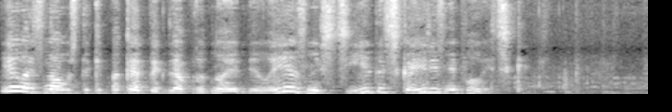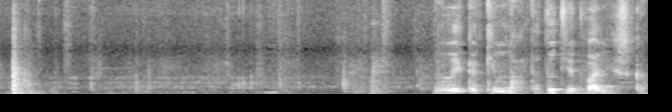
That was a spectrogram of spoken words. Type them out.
І ось знову ж таки пакетик для брудної білизни, щіточка і різні полички. Велика кімната. Тут є два ліжка,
